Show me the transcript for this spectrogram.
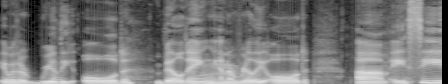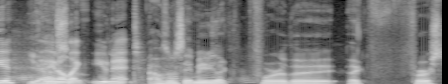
it was a really old building and a really old um ac Mm-hmm. Yeah, you know so- like unit I was gonna say maybe like for the like first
